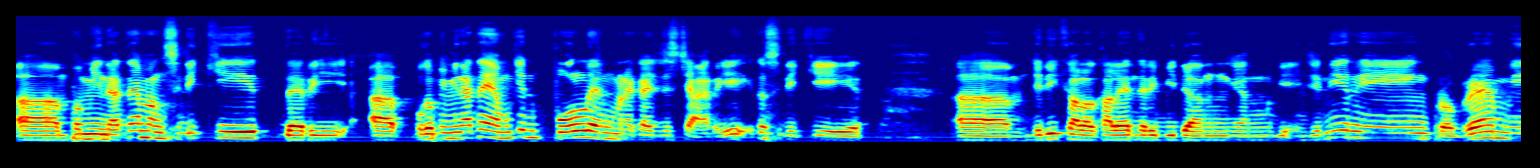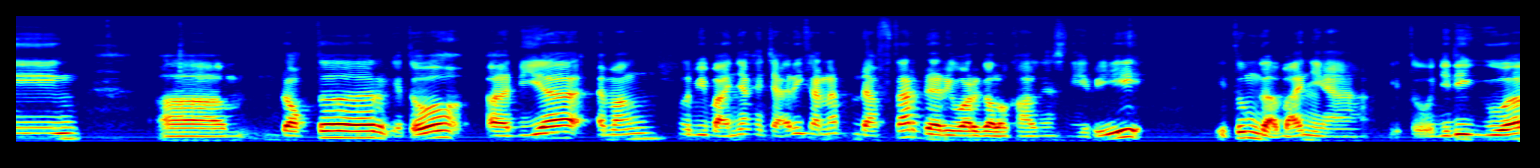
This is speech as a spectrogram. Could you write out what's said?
um, peminatnya emang sedikit dari uh, bukan peminatnya ya mungkin pool yang mereka just cari itu sedikit. Um, jadi kalau kalian dari bidang yang lebih engineering, programming, um, dokter gitu, uh, dia emang lebih banyak yang cari karena pendaftar dari warga lokalnya sendiri itu nggak banyak gitu. Jadi gue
